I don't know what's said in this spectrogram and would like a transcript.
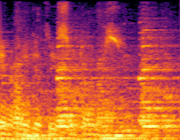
Can't hardly get these sometimes.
